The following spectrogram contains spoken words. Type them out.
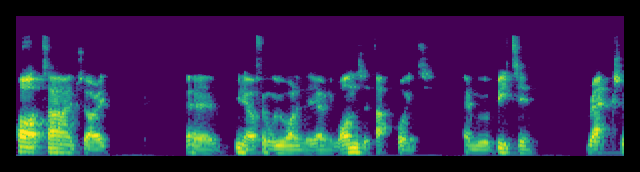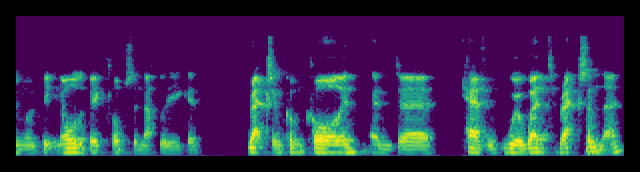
part time. Sorry, uh, you know I think we were one of the only ones at that point, and we were beating Wrexham. We were beating all the big clubs in that league, and Wrexham come calling, and uh, Kev we went to Wrexham then,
